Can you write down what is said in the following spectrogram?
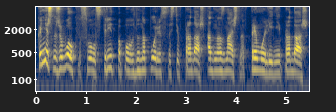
Конечно же, «Волк с Уолл-стрит» по поводу напористости в продаж однозначно в прямой линии продаж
